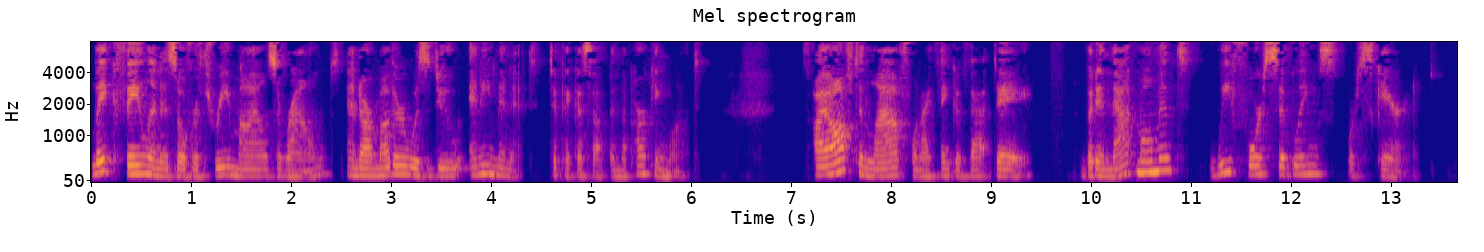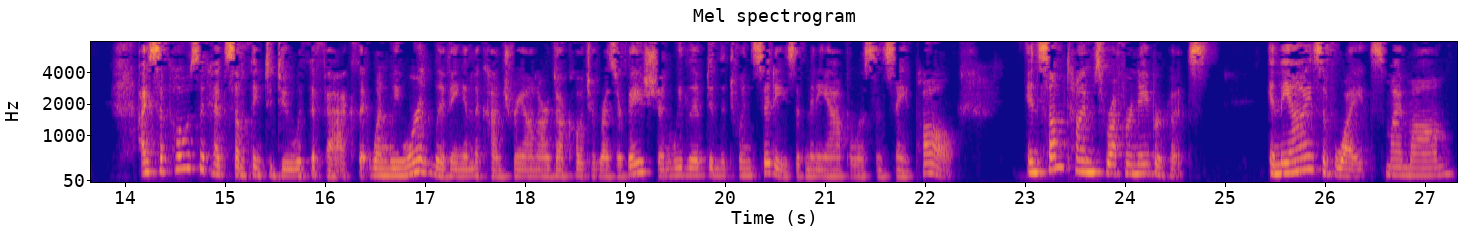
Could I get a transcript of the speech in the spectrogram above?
Lake Phalen is over three miles around and our mother was due any minute to pick us up in the parking lot. I often laugh when I think of that day, but in that moment, we four siblings were scared. I suppose it had something to do with the fact that when we weren't living in the country on our Dakota reservation, we lived in the Twin Cities of Minneapolis and St. Paul, in sometimes rougher neighborhoods. In the eyes of whites, my mom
